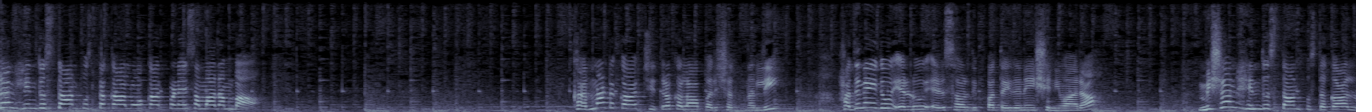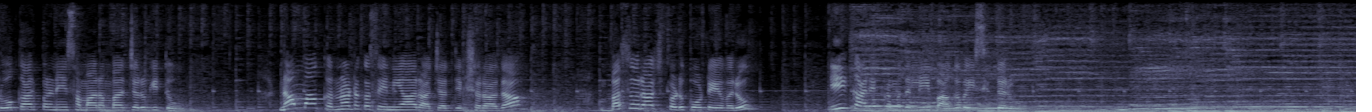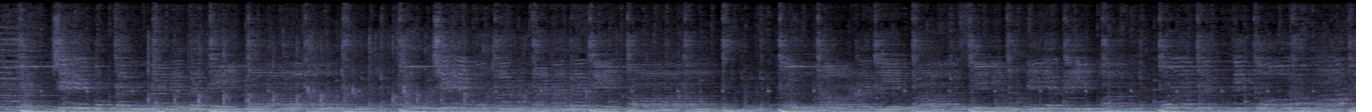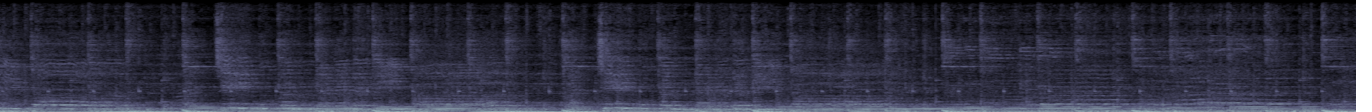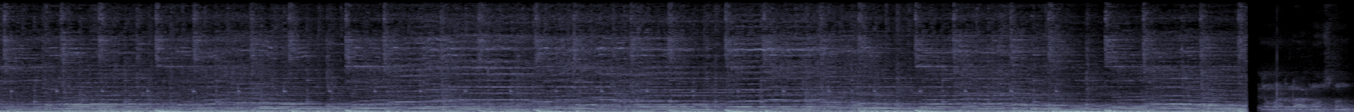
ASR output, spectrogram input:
Mission Hindustan ಪುಸ್ತಕ ಲೋಕಾರ್ಪಣೆ ಸಮಾರಂಭ. ಕರ್ನಾಟಕ ಚಿತ್ರಕಲಾ ಪರಿಷತ್ನಲ್ಲಿ ಹದಿನೈದು ಎರಡು ಎರಡ್ ಸಾವಿರದ ಇಪ್ಪತ್ತೈದನೇ ಶನಿವಾರ ಮಿಷನ್ ಹಿಂದೂಸ್ತಾನ್ ಪುಸ್ತಕ ಲೋಕಾರ್ಪಣೆ ಸಮಾರಂಭ ಜರುಗಿತು. ನಮ್ಮ ಕರ್ನಾಟಕ ಸೇನೆಯ ರಾಜ್ಯಾಧ್ಯಕ್ಷರಾದ ಬಸವರಾಜ್ ಪಡುಕೋಟೆಯವರು ಈ ಕಾರ್ಯಕ್ರಮದಲ್ಲಿ ಭಾಗವಹಿಸಿದ್ದರು.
